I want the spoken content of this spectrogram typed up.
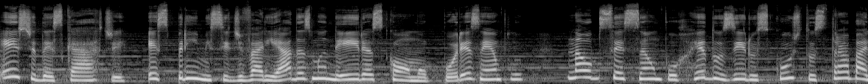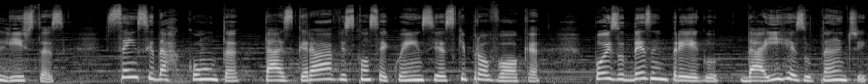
Este descarte exprime-se de variadas maneiras, como, por exemplo, na obsessão por reduzir os custos trabalhistas, sem se dar conta das graves consequências que provoca, pois o desemprego, daí resultante,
